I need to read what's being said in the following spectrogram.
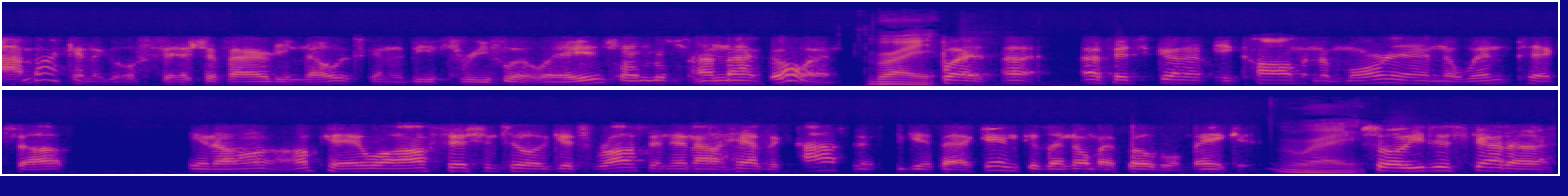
I'm not going to go fish if I already know it's going to be three foot waves. I'm I'm not going. Right. But uh, if it's going to be calm in the morning and the wind picks up, you know, okay, well I'll fish until it gets rough, and then I'll have the confidence to get back in because I know my boat will make it. Right. So you just gotta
